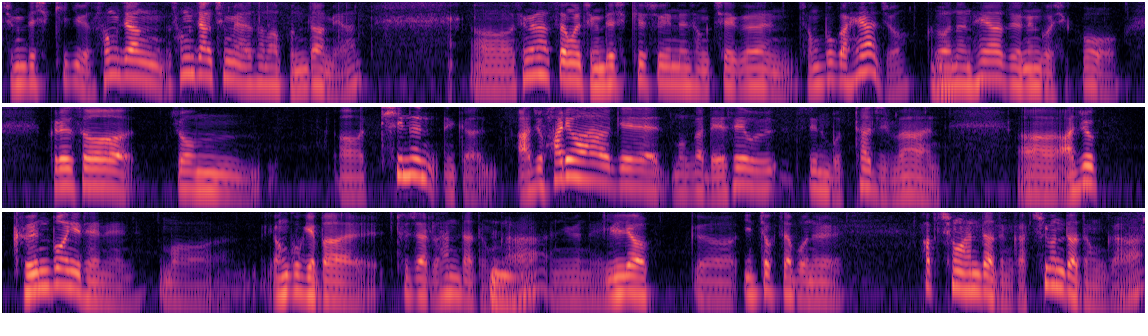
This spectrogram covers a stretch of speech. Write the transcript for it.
증대시키기 위해서 성장 성장 측면에서만 본다면 어, 생산성을 증대시킬 수 있는 정책은 정부가 해야죠. 그거는 음. 해야 되는 것이고 그래서 좀 어, 티는 그러니까 아주 화려하게 뭔가 내세우지는 못하지만 어, 아주 근본이 되는 뭐 연구개발 투자를 한다든가 음. 아니면 인력 어, 인적 자본을 확충한다든가 키운다든가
